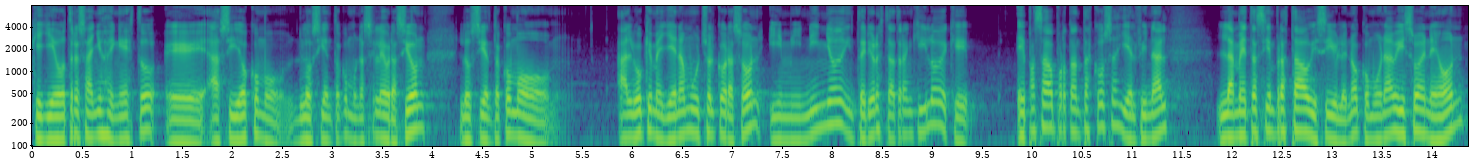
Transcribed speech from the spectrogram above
que llevo tres años en esto, eh, ha sido como, lo siento como una celebración, lo siento como algo que me llena mucho el corazón y mi niño interior está tranquilo de que he pasado por tantas cosas y al final la meta siempre ha estado visible, ¿no? Como un aviso de neón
